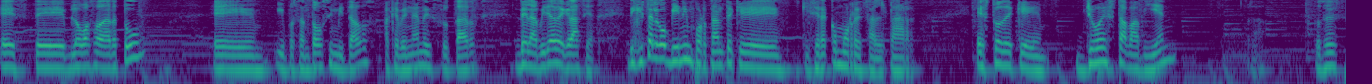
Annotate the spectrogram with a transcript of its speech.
este, lo vas a dar tú. eh, y pues están todos invitados a que vengan a disfrutar de la vida de gracia. Dijiste algo bien importante que quisiera como resaltar. Esto de que yo estaba bien, ¿verdad? entonces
